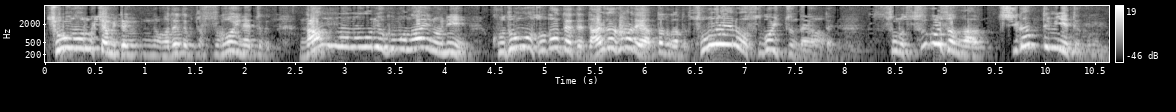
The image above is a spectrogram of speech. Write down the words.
超能力者みたいなのが出てくるとすごいねって。何の能力もないのに子供を育てて大学までやったとかってそういうのをすごいっつうんだよって。その凄さが違って見えてくる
